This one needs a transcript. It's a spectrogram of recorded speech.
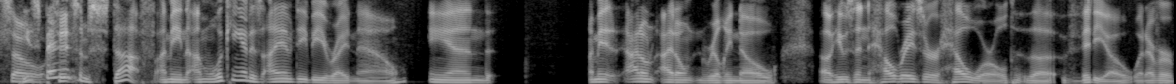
So He's been to- in some stuff. I mean, I'm looking at his IMDb right now, and I mean, I don't, I don't really know. Oh, he was in Hellraiser Hellworld, the video, whatever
